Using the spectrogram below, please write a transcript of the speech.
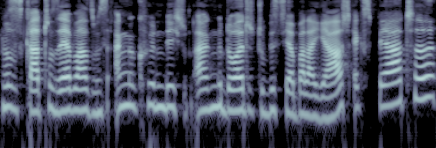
Du hast es gerade schon selber so ein bisschen angekündigt und angedeutet, du bist ja Balayage-Experte.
